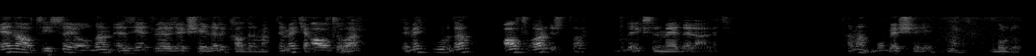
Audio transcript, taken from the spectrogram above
en altı ise yoldan eziyet verecek şeyleri kaldırmak. Demek ki altı var. Demek burada alt var, üst var. Bu da eksilmeye delalet. Tamam bu beş şeyi bulduk.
